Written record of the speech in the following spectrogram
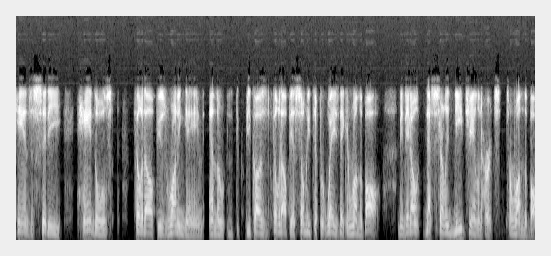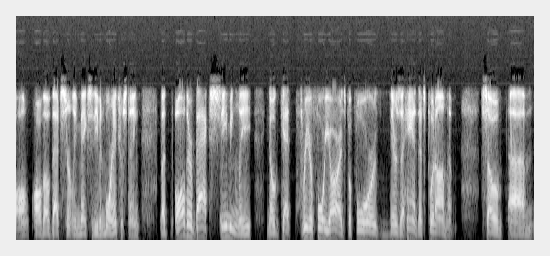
Kansas City handles Philadelphia's running game, and the because Philadelphia has so many different ways they can run the ball. I mean, they don't necessarily need Jalen Hurts to run the ball, although that certainly makes it even more interesting. But all their backs seemingly, you know, get three or four yards before there's a hand that's put on them. So um,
